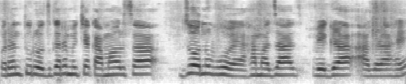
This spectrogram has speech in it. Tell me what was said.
परंतु रोजगार हमीच्या कामावरचा जो अनुभव आहे हा माझा वेगळा आगळा आहे.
